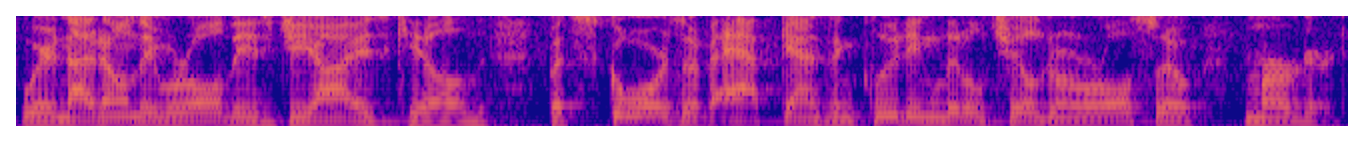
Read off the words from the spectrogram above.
where not only were all these GIs killed, but scores of Afghans, including little children, were also murdered.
